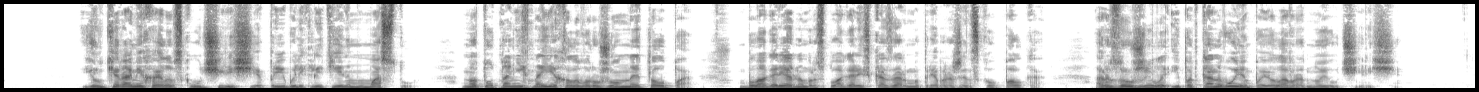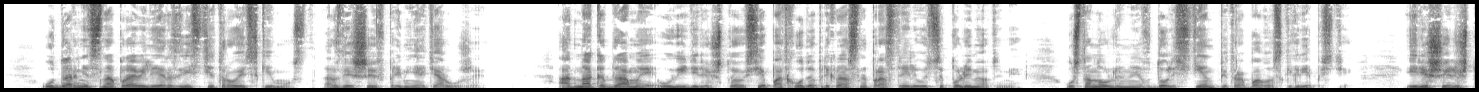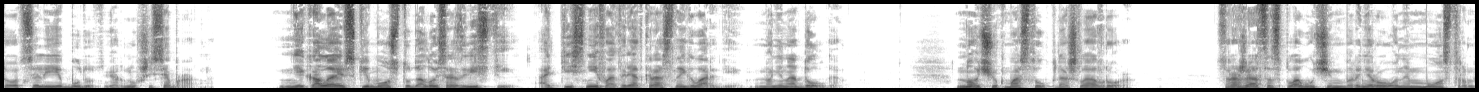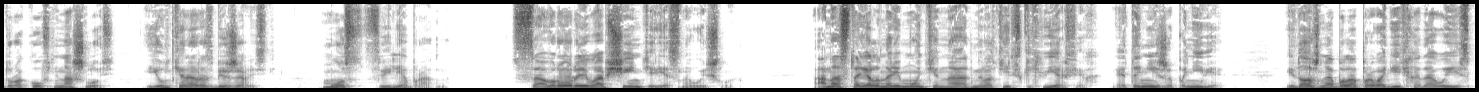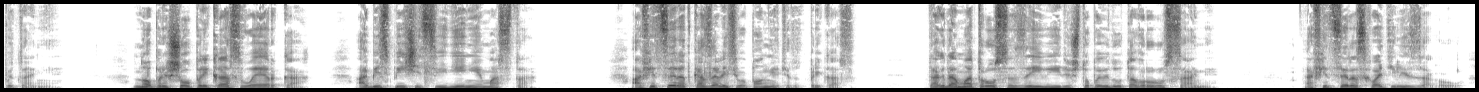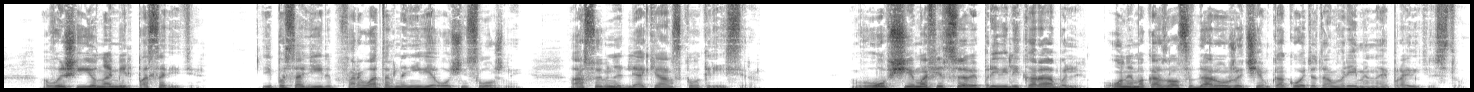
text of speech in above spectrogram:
Юнкера Михайловского училища прибыли к Литейному мосту, но тут на них наехала вооруженная толпа, благо рядом располагались казармы Преображенского полка разоружила и под конвоем повела в родное училище. Ударниц направили развести Троицкий мост, разрешив применять оружие. Однако дамы увидели, что все подходы прекрасно простреливаются пулеметами, установленными вдоль стен Петропавловской крепости, и решили, что целее будут, вернувшись обратно. Николаевский мост удалось развести, оттеснив отряд Красной гвардии, но ненадолго. Ночью к мосту подошла Аврора. Сражаться с плавучим бронированным монстром дураков не нашлось. Юнкера разбежались. Мост свели обратно. С Авророй вообще интересно вышло. Она стояла на ремонте на Адмиралтейских верфях, это ниже по Неве, и должна была проводить ходовые испытания. Но пришел приказ ВРК обеспечить сведение моста. Офицеры отказались выполнять этот приказ. Тогда матросы заявили, что поведут Аврору сами. Офицеры схватились за голову. «Вы ж ее на мель посадите». И посадили, фарватер на Неве очень сложный, особенно для океанского крейсера. В общем, офицеры привели корабль, он им оказался дороже, чем какое-то там временное правительство.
